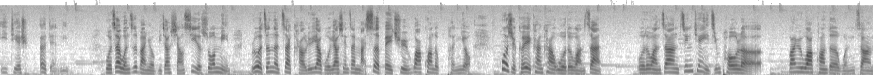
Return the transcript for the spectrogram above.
ETH 二点零。我在文字版有比较详细的说明。如果真的在考虑要不要现在买设备去挖矿的朋友，或许可以看看我的网站。我的网站今天已经 PO 了关于挖矿的文章，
